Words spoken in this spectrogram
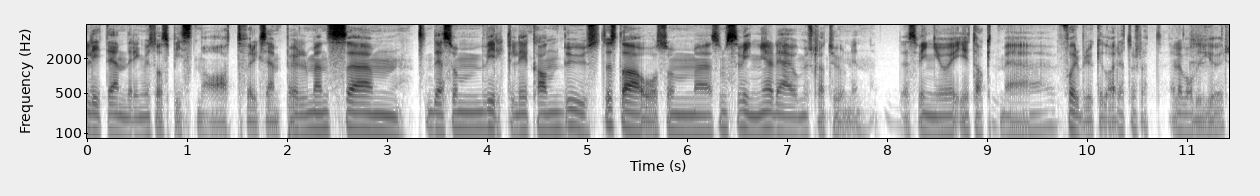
Lite endring hvis du har spist mat, f.eks. Mens um, det som virkelig kan boostes, da, og som, som, svinger, det er jo muskulaturen din. Det svinger jo i takt med forbruket, da, rett og slett. Eller hva du gjør.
